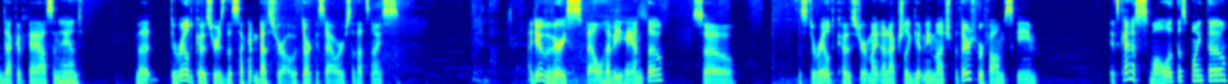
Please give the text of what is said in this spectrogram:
Deck of Chaos in hand. But Derailed Coaster is the second best draw with Darkest Hour, so that's nice. I do have a very spell-heavy hand, though, so this Derailed Coaster might not actually get me much, but there's Rafaam's Scheme. It's kind of small at this point, though.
